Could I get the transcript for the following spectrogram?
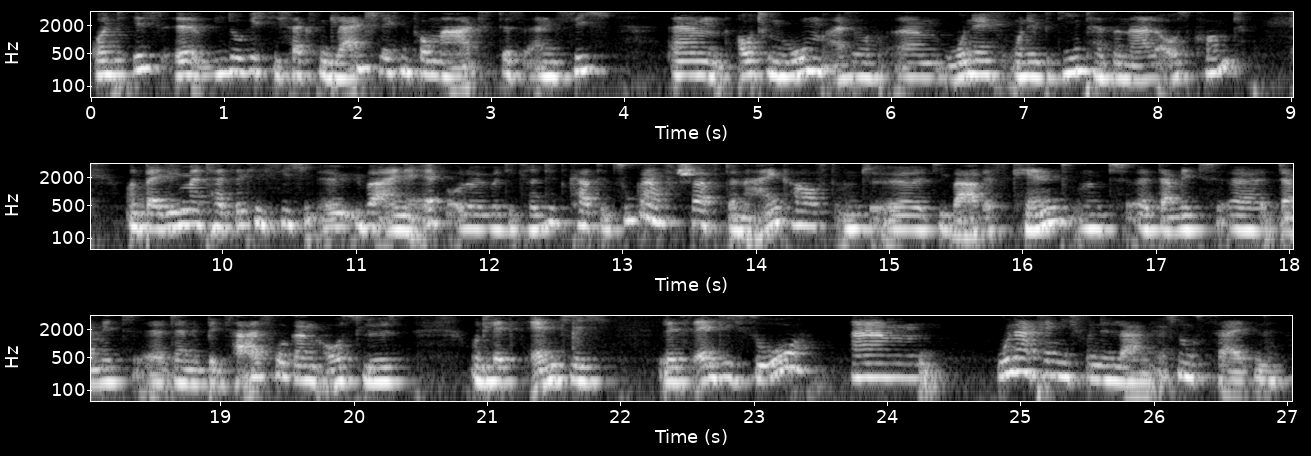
und ist, äh, wie du richtig sagst, ein Kleinflächenformat, das an sich ähm, autonom, also ähm, ohne, ohne Bedienpersonal auskommt und bei dem man tatsächlich sich äh, über eine App oder über die Kreditkarte Zugang verschafft, dann einkauft und äh, die Ware scannt und äh, damit, damit dann einen Bezahlvorgang auslöst und letztendlich letztendlich so, ähm, unabhängig von den Ladenöffnungszeiten,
